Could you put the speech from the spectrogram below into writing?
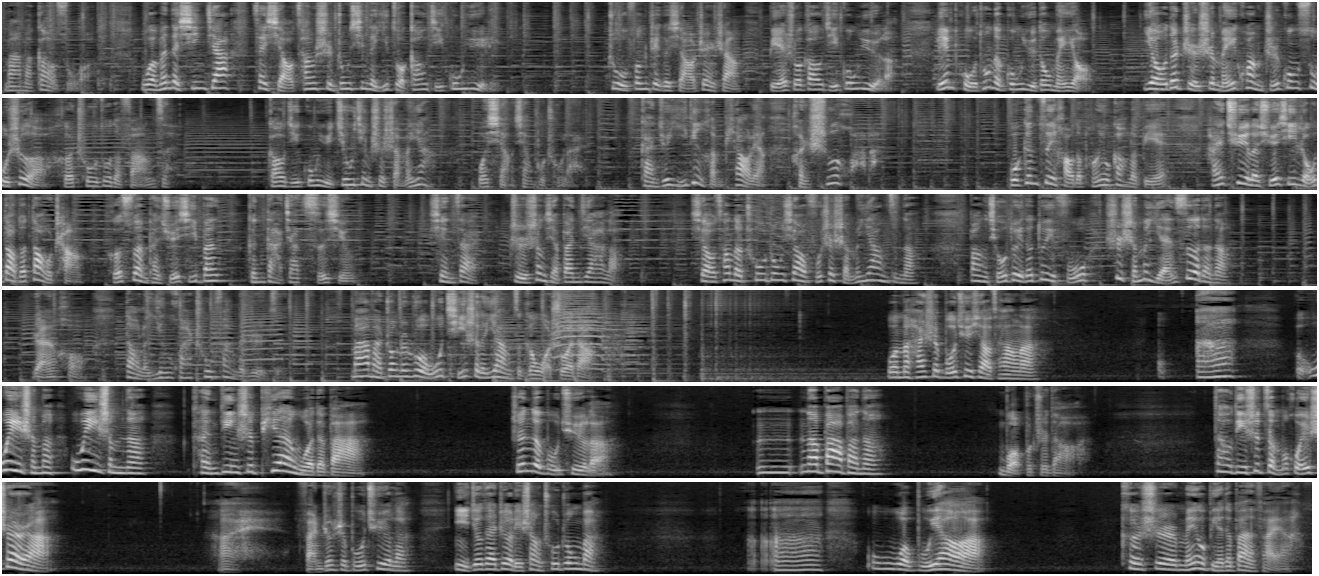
妈妈告诉我，我们的新家在小仓市中心的一座高级公寓里。筑丰这个小镇上，别说高级公寓了，连普通的公寓都没有，有的只是煤矿职工宿舍和出租的房子。高级公寓究竟是什么样？我想象不出来，感觉一定很漂亮、很奢华吧。我跟最好的朋友告了别，还去了学习柔道的道场和算盘学习班，跟大家辞行。现在只剩下搬家了。小仓的初中校服是什么样子呢？棒球队的队服是什么颜色的呢？然后到了樱花初放的日子，妈妈装着若无其事的样子跟我说道。我们还是不去小仓了。啊？为什么？为什么呢？肯定是骗我的吧？真的不去了。嗯，那爸爸呢？我不知道啊。到底是怎么回事啊？哎，反正是不去了。你就在这里上初中吧。啊，我不要啊。可是没有别的办法呀，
